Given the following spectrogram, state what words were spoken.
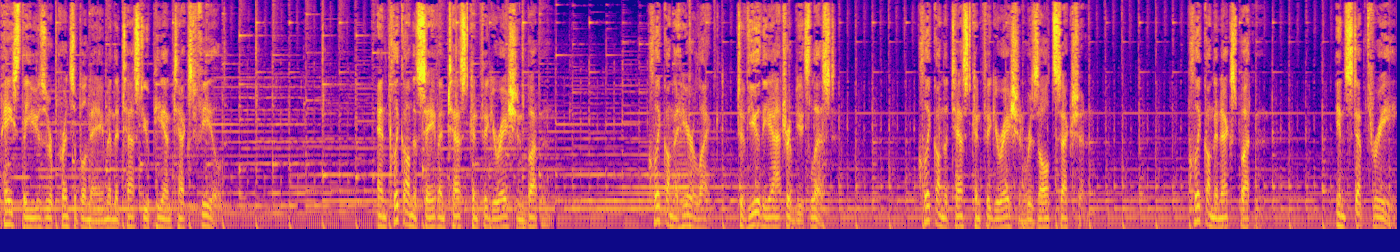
Paste the user principal name in the test UPN text field. And click on the Save and Test Configuration button. Click on the Here link, to view the attributes list. Click on the Test Configuration Results section. Click on the Next button. In step 3,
